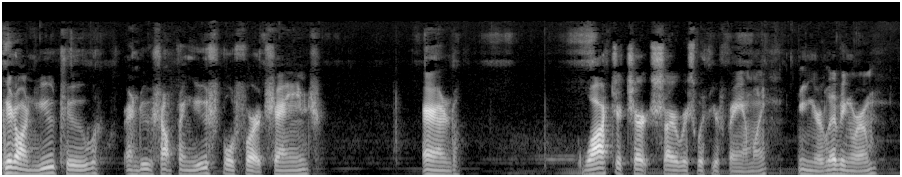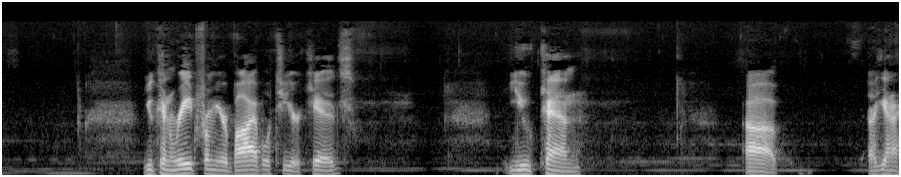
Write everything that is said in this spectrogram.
get on YouTube and do something useful for a change and watch a church service with your family in your living room. You can read from your Bible to your kids. You can, uh, again,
